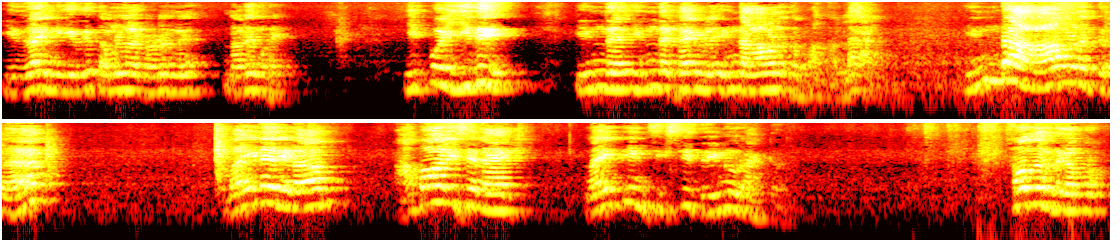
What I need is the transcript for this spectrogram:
இதுதான் இன்னைக்கு இருக்குது தமிழ்நாட்டோட நடைமுறை. இப்போ இது இந்த இந்த டைமில் இந்த ஆவணத்தை பார்த்தோம்ல. இந்த ஆவணத்தில் மைனர் இனம் அபாலிஷன் ஆக்ட் நைன்டீன் சிக்ஸ்டி த்ரீன்னு ஒரு ஆக்ட் வருது. சுதந்திரத்துக்கு அப்புறம்.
